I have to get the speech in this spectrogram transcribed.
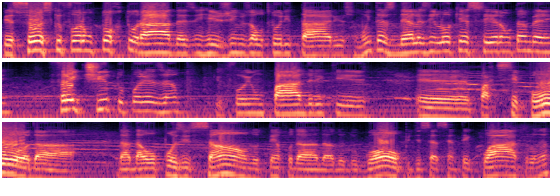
Pessoas que foram torturadas em regimes autoritários, muitas delas enlouqueceram também. Frei Tito, por exemplo, que foi um padre que é, participou da, da, da, oposição no tempo da, da, do golpe de 64. Né?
